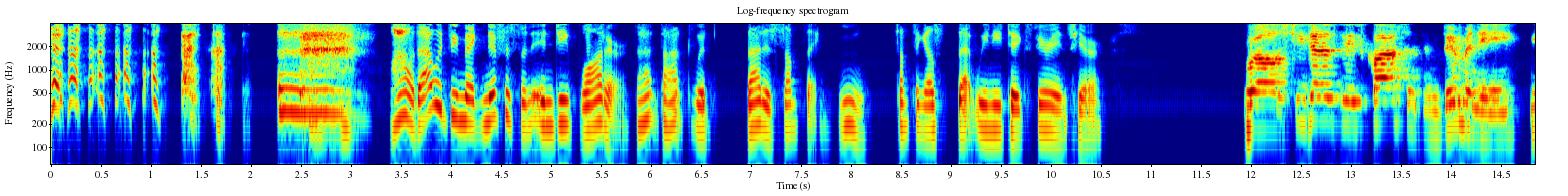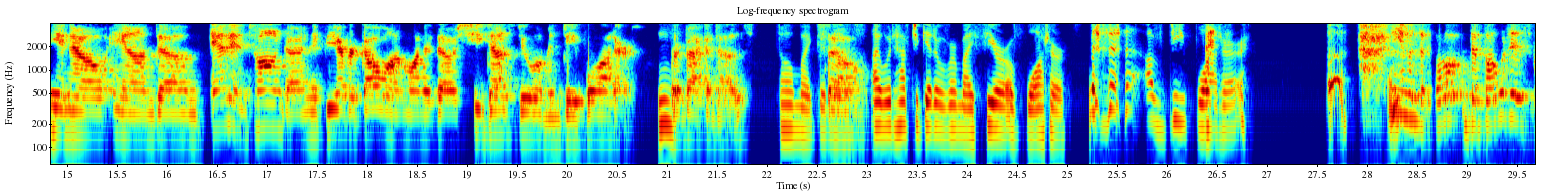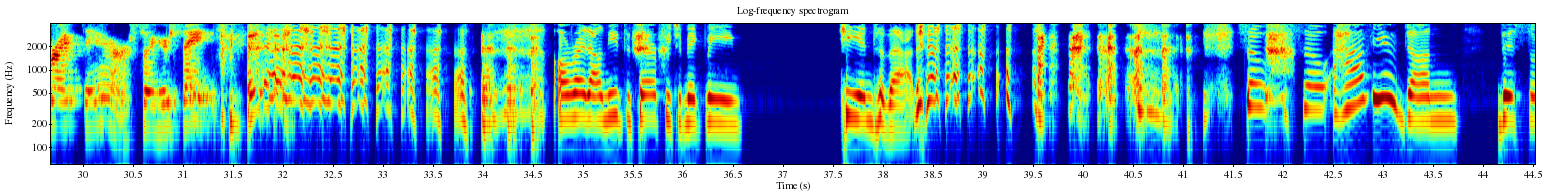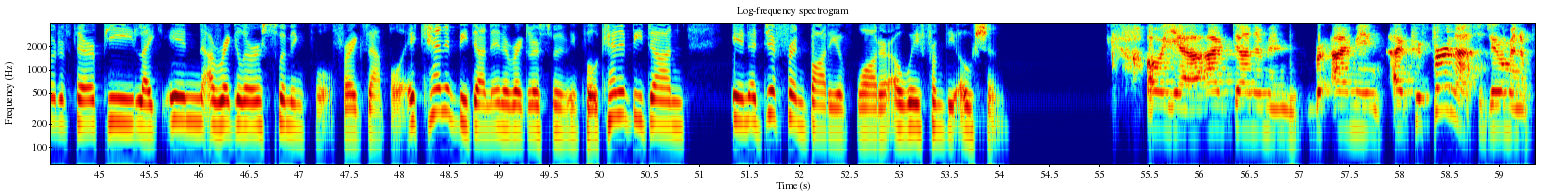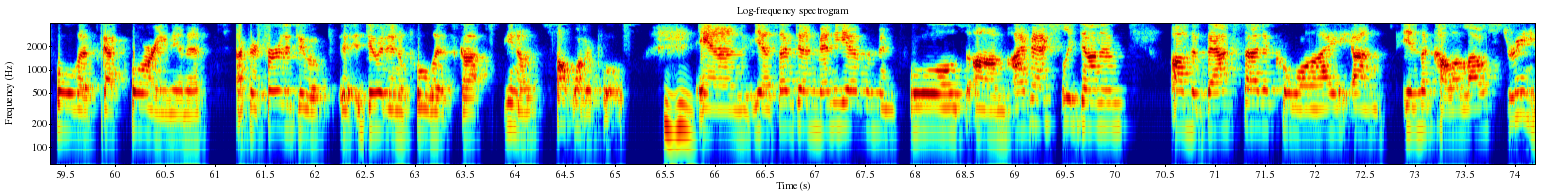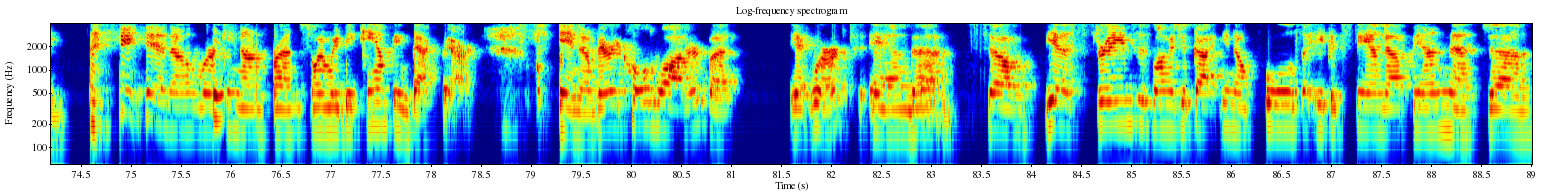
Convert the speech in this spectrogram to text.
wow, that would be magnificent in deep water. That that would that is something. Mm, something else that we need to experience here. Well, she does these classes in Bimini, you know, and um, and in Tonga. And if you ever go on one of those, she does do them in deep water. Mm. Rebecca does. Oh my goodness. So- I would have to get over my fear of water, of deep water. Yeah, but the boat the boat is right there, so you're safe. All right, I'll need the therapy to make me key into that. so, so have you done this sort of therapy like in a regular swimming pool, for example? It can it be done in a regular swimming pool? Can it be done in a different body of water away from the ocean? Oh yeah, I've done them in. I mean, I prefer not to do them in a pool that's got chlorine in it. I prefer to do a, do it in a pool that's got you know saltwater pools. Mm-hmm. And yes, I've done many of them in pools. Um, I've actually done them on the backside of Kauai um, in the Kalalau stream. you know, working on friends when we'd be camping back there. You know, very cold water, but it worked. And uh, so, yes, streams, as long as you've got, you know, pools that you could stand up in that, uh,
